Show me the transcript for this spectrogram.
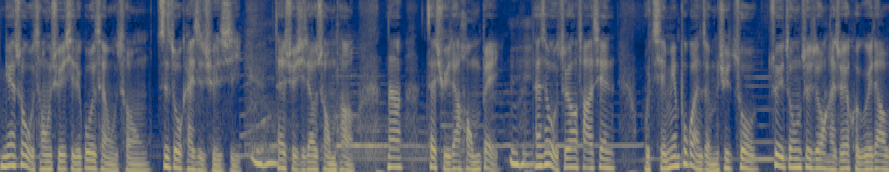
应该说，我从学习的过程，我从制作开始学习，再学习到冲泡，那再学习到烘焙。嗯但是我最后发现，我前面不管怎么去做，最终最终还是会回归到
